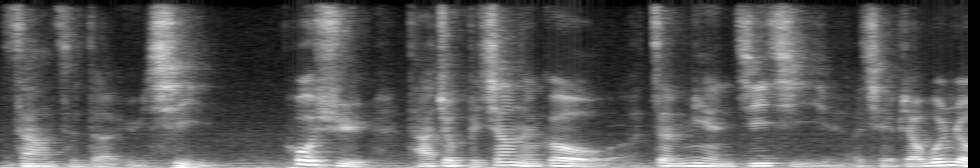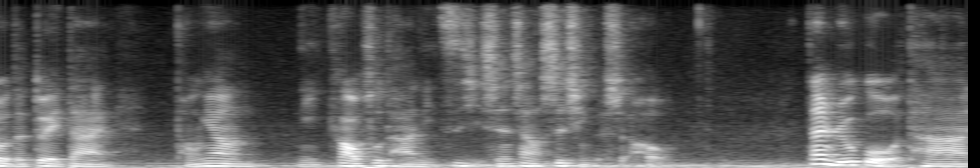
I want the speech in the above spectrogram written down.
这样子的语气，或许他就比较能够正面积极，而且比较温柔的对待。同样，你告诉他你自己身上事情的时候，但如果他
